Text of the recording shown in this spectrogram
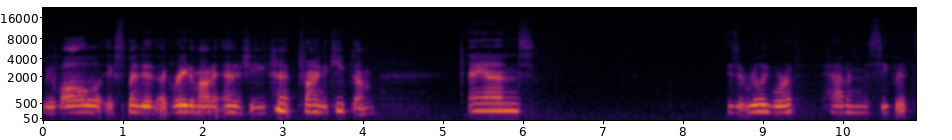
we've all expended a great amount of energy trying to keep them. And is it really worth having the secrets?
